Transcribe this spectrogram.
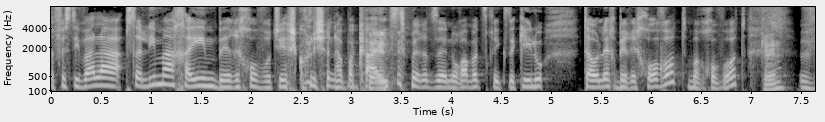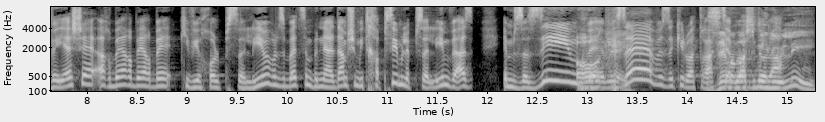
uh, פסטיבל הפסלים מהחיים ברחובות שיש כל שנה בקיץ, כן. זאת אומרת זה נורא מצחיק, זה כאילו אתה הולך ברחובות, ברחובות, כן. ויש uh, הרבה הרבה הרבה כביכול פסלים, אבל זה בעצם בני אדם שמתחפשים לפסלים, ואז הם זזים, אוקיי. וזה, וזה כאילו אטרקציה מאוד גדולה. זה ממש מילולי,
